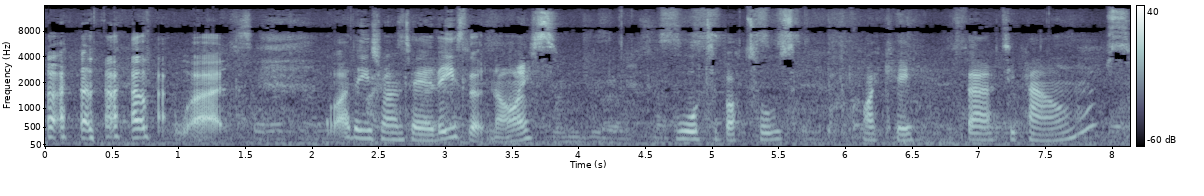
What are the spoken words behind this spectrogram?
how that works. What are these around here? These look nice. Water bottles, crikey, thirty pounds.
